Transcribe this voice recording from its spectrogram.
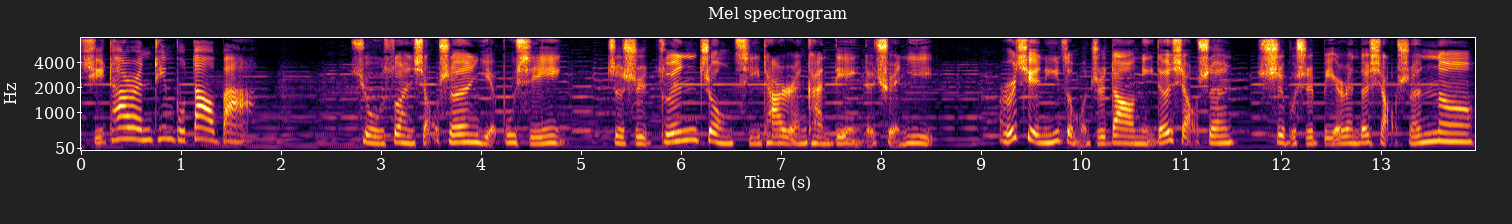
其他人听不到吧？就算小声也不行，这是尊重其他人看电影的权益。而且你怎么知道你的小声是不是别人的小声呢？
